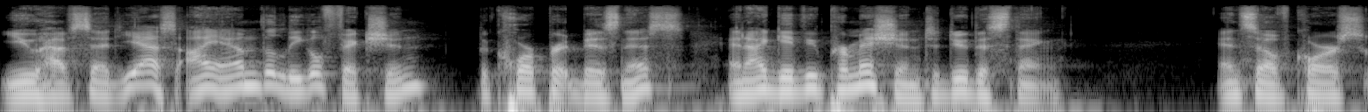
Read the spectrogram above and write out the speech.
you have said, "Yes, I am the legal fiction, the corporate business, and I give you permission to do this thing." And so of course,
